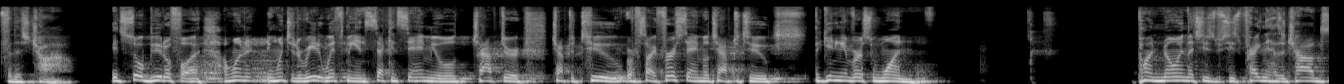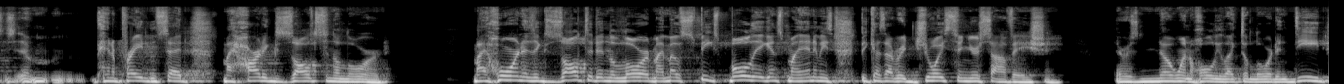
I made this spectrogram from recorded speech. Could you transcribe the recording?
for this child. It's so beautiful. I, I, want to, I want you to read it with me in 2 Samuel chapter, chapter 2, or sorry, 1 Samuel chapter 2, beginning in verse 1 upon knowing that she's, she's pregnant, has a child, um, Hannah prayed and said, My heart exalts in the Lord. My horn is exalted in the Lord. My mouth speaks boldly against my enemies because I rejoice in your salvation. There is no one holy like the Lord. Indeed,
